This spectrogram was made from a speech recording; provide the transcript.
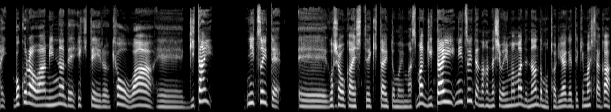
はい。僕らはみんなで生きている今日は、えー、擬態について、えー、ご紹介していきたいと思います。まあ、擬態についての話は今まで何度も取り上げてきましたが、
